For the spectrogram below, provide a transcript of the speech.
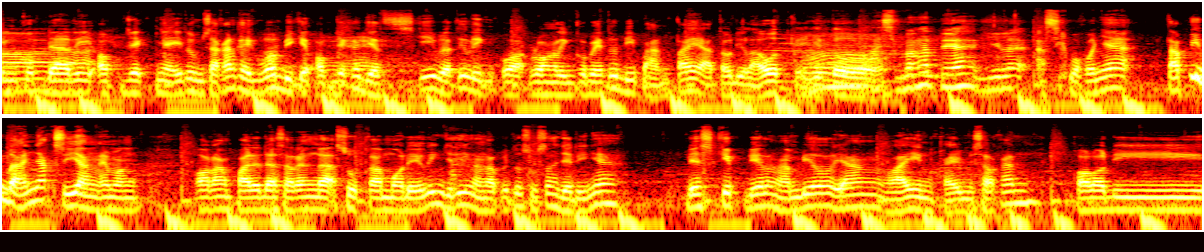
lingkup dari objeknya itu. Misalkan kayak gua bikin objeknya jet ski berarti ling- ruang lingkupnya itu di pantai atau di laut kayak gitu. Oh, asik banget ya, gila. asik pokoknya. Tapi banyak sih yang emang orang pada dasarnya nggak suka modeling jadi nganggap itu susah jadinya dia skip dia ngambil yang lain. Kayak misalkan kalau di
